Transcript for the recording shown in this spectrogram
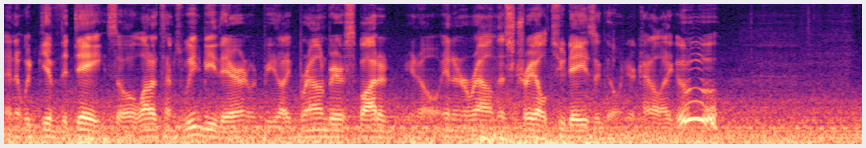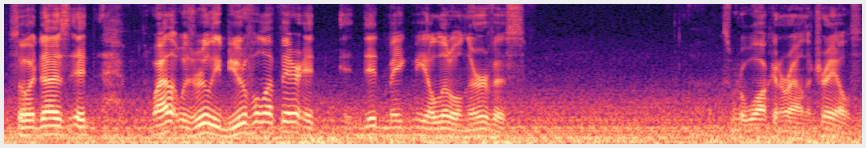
and it would give the date. So a lot of times we'd be there and it would be like brown bear spotted, you know, in and around this trail two days ago. And you're kind of like, ooh. So it does, it, while it was really beautiful up there, it, it did make me a little nervous, uh, sort of walking around the trails.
